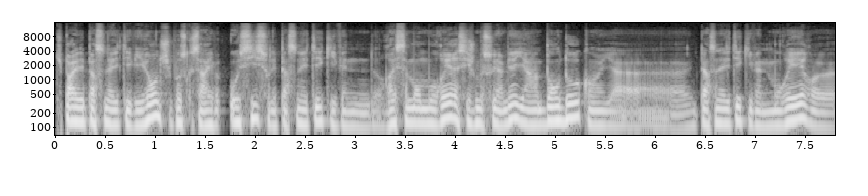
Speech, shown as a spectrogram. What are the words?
Tu parlais des personnalités vivantes. Je suppose que ça arrive aussi sur les personnalités qui viennent de récemment mourir. Et si je me souviens bien, il y a un bandeau quand il y a une personnalité qui vient de mourir. euh,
